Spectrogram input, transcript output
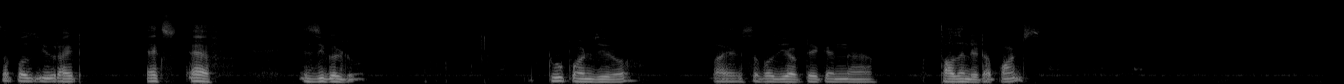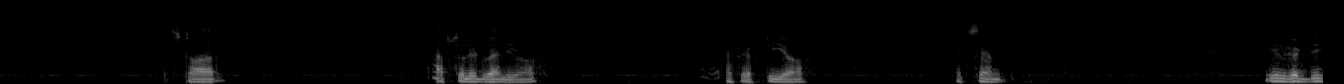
Suppose you write x f is equal to 2.0 by suppose you have taken uh, 1000 data points star absolute value of FFT of xm, you will get the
